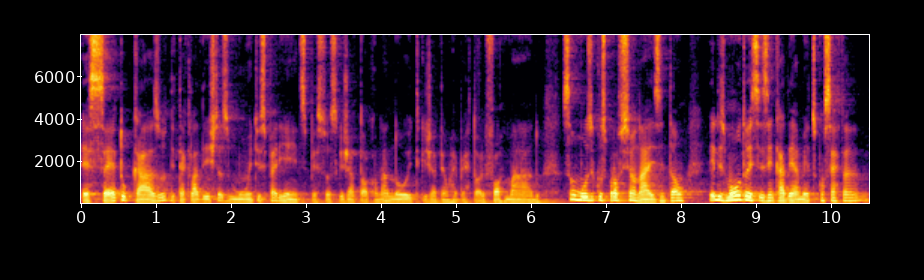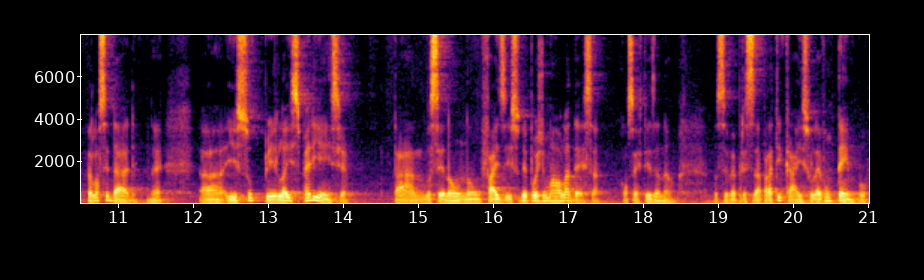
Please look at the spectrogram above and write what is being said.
exceto o caso de tecladistas muito experientes, pessoas que já tocam na noite, que já têm um repertório formado, são músicos profissionais. Então, eles montam esses encadeamentos com certa velocidade. Né? Ah, isso pela experiência. Tá? Você não, não faz isso depois de uma aula dessa. Com certeza não. Você vai precisar praticar, isso leva um tempo.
